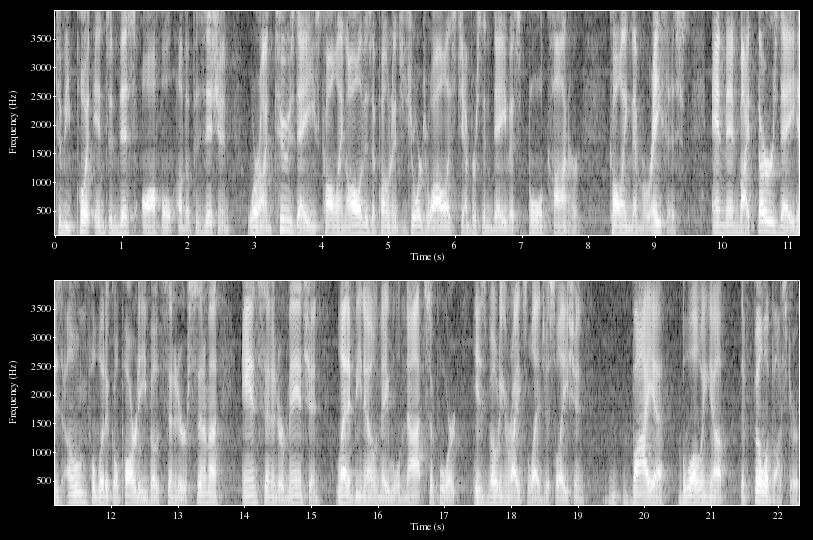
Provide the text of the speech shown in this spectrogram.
to be put into this awful of a position where on Tuesday he's calling all of his opponents George Wallace, Jefferson Davis, Bull Connor, calling them racist. And then by Thursday, his own political party, both Senator Sinema and Senator Manchin, let it be known they will not support his voting rights legislation via blowing up the filibuster.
